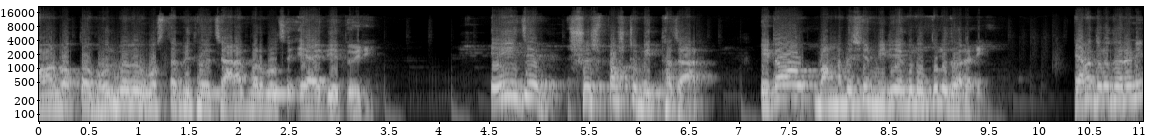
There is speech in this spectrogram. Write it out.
আমার বক্তব্য ভুলভাবে উপস্থাপিত হয়েছে আর একবার বলছে এআই দিয়ে তৈরি। এই যে সুস্পষ্ট মিথ্যাচার, এটাও বাংলাদেশের মিডিয়াগুলো তুলে ধরেনি। কেন তুলে ধরেনি?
